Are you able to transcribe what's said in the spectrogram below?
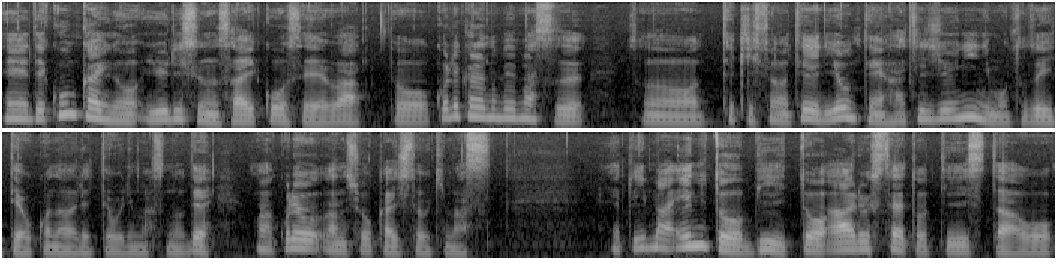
で今回の有理数の再構成はこれから述べますそのテキストの定理4.82に基づいて行われておりますので、まあ、これをあの紹介しておきます。えっと、今 n と b と r スターと t スターを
